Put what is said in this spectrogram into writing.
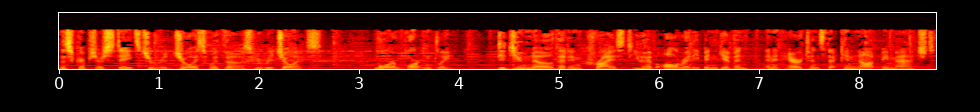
The scripture states to rejoice with those who rejoice. More importantly, did you know that in Christ you have already been given an inheritance that cannot be matched?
